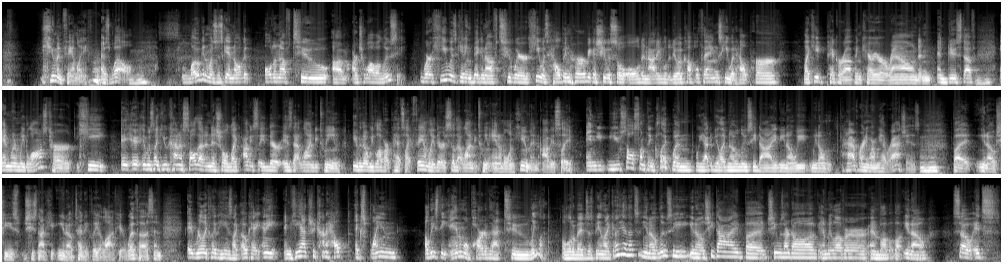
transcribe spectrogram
human family as well. Mm-hmm. Logan was just getting old, old enough to um, our Chihuahua Lucy, where he was getting big enough to where he was helping her because she was so old and not able to do a couple things. He would help her. Like he'd pick her up and carry her around and, and do stuff. Mm-hmm. And when we lost her, he it, it, it was like you kind of saw that initial like obviously there is that line between even though we love our pets like family there is still that line between animal and human obviously and you, you saw something click when we had to be like no lucy died you know we we don't have her anymore we have her ashes. Mm-hmm. But you know she's she's not he, you know technically alive here with us. And it really clicked and he's like okay and he and he actually kind of helped explain at least the animal part of that to Leland a little bit, just being like, oh yeah, that's you know Lucy, you know she died, but she was our dog and we love her and blah blah blah, you know. So it's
